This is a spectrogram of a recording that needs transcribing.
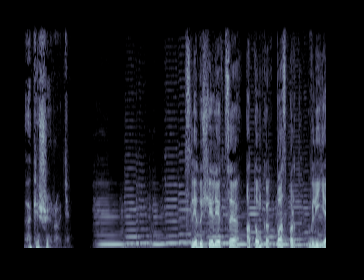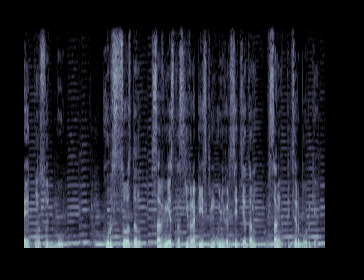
афишировать. Следующая лекция о том, как паспорт влияет на судьбу. Курс создан совместно с Европейским университетом в Санкт-Петербурге.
